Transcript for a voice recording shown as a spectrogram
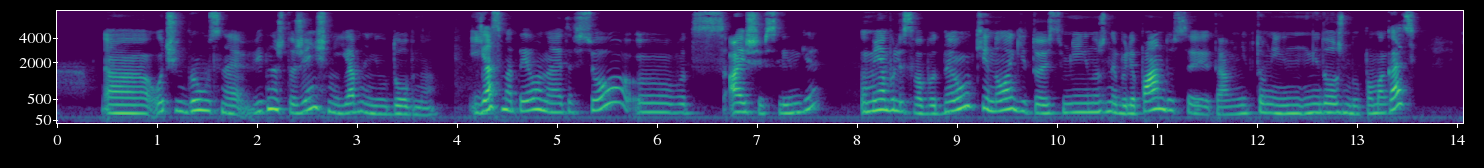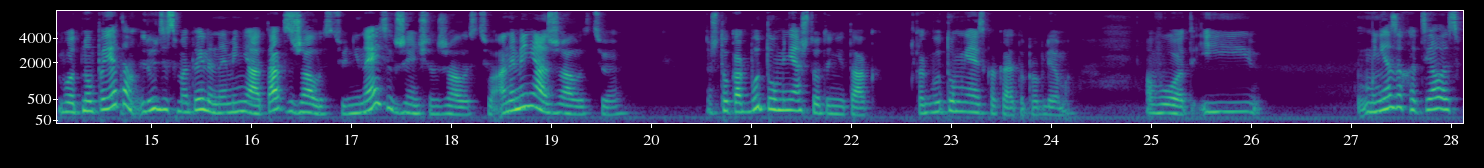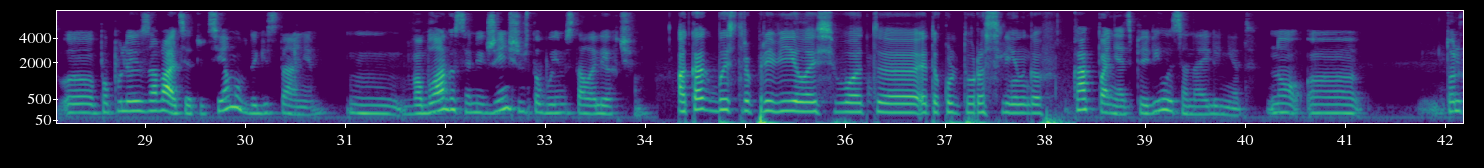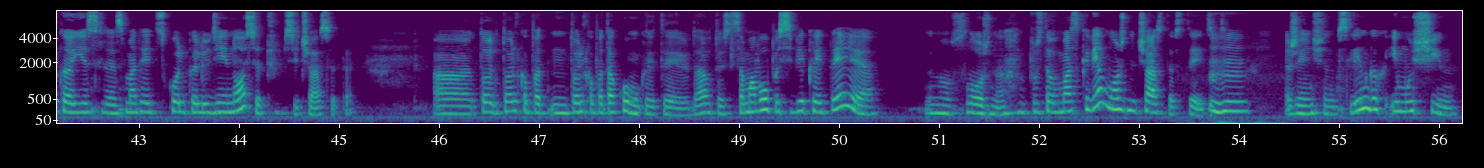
э, очень грустное. Видно, что женщине явно неудобно. И я смотрела на это все э, вот с Айшей в слинге. У меня были свободные руки, ноги, то есть мне не нужны были пандусы, там никто мне не, должен был помогать. Вот, но при этом люди смотрели на меня так с жалостью, не на этих женщин с жалостью, а на меня с жалостью, что как будто у меня что-то не так, как будто у меня есть какая-то проблема. Вот, и мне захотелось э, популяризовать эту тему в Дагестане во благо самих женщин, чтобы им стало легче. А как быстро привилась вот э, эта культура слингов? Как понять, привилась она или нет? Но э, только если смотреть, сколько людей носят сейчас это, э, то, только, по, только по такому критерию, да, то есть самого по себе критерия, ну, сложно. Просто в Москве можно часто встретить угу. женщин в слингах и мужчин.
